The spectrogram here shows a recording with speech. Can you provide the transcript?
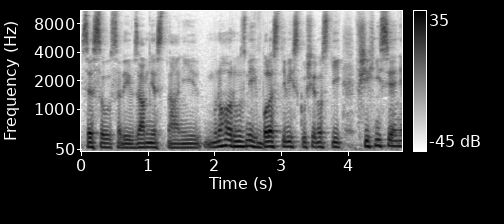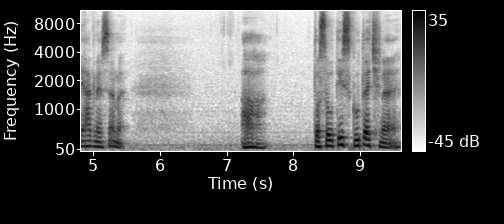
se sousedy, v zaměstnání. Mnoho různých bolestivých zkušeností, všichni si je nějak neseme. A to jsou ty skutečné,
